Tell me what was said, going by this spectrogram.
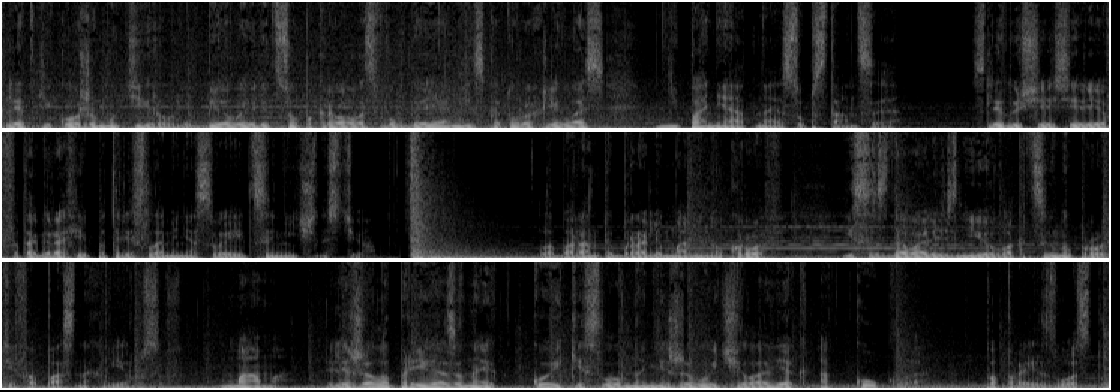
Клетки кожи мутировали, белое лицо покрывалось волдырями, из которых лилась непонятная субстанция. Следующая серия фотографий потрясла меня своей циничностью. Лаборанты брали мамину кровь и создавали из нее вакцину против опасных вирусов. Мама лежала привязанная к койке, словно не живой человек, а кукла по производству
